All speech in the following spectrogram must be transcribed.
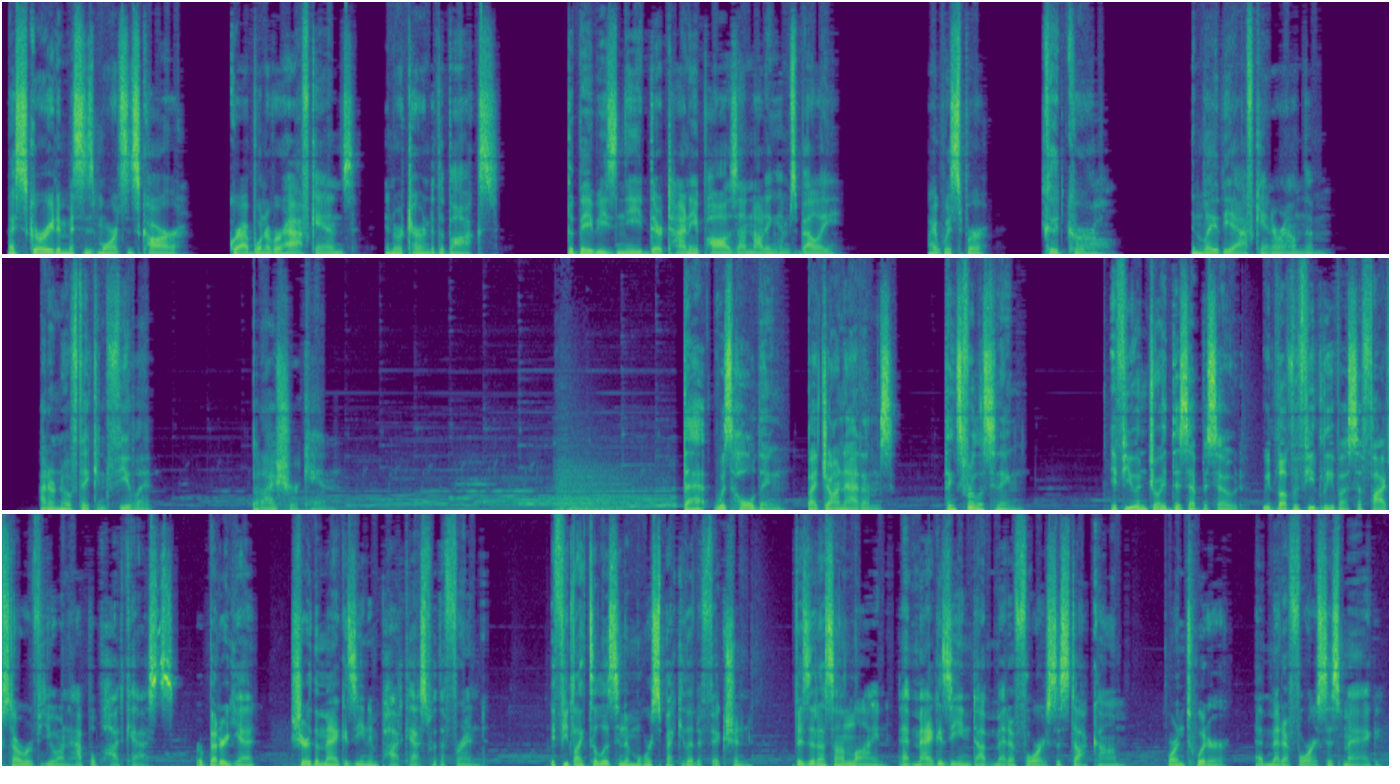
I scurry to Mrs. Morris's car, grab one of her Afghans, and return to the box. The babies knead their tiny paws on Nottingham's belly. I whisper, Good girl, and lay the Afghan around them. I don't know if they can feel it, but I sure can. That was Holding by John Adams. Thanks for listening. If you enjoyed this episode, we'd love if you'd leave us a five star review on Apple Podcasts, or better yet, share the magazine and podcast with a friend. If you'd like to listen to more speculative fiction, visit us online at magazine.metaphorosis.com or on Twitter at metaphorosismag.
